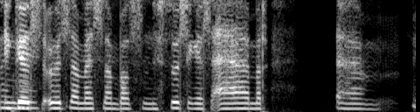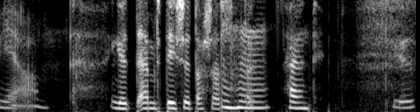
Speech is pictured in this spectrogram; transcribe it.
Ингээл уйлаа майлан болсон. Эсвэл ингээл амар яа ингээд амар дээшээ дошоолдог. Харин тэгээд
